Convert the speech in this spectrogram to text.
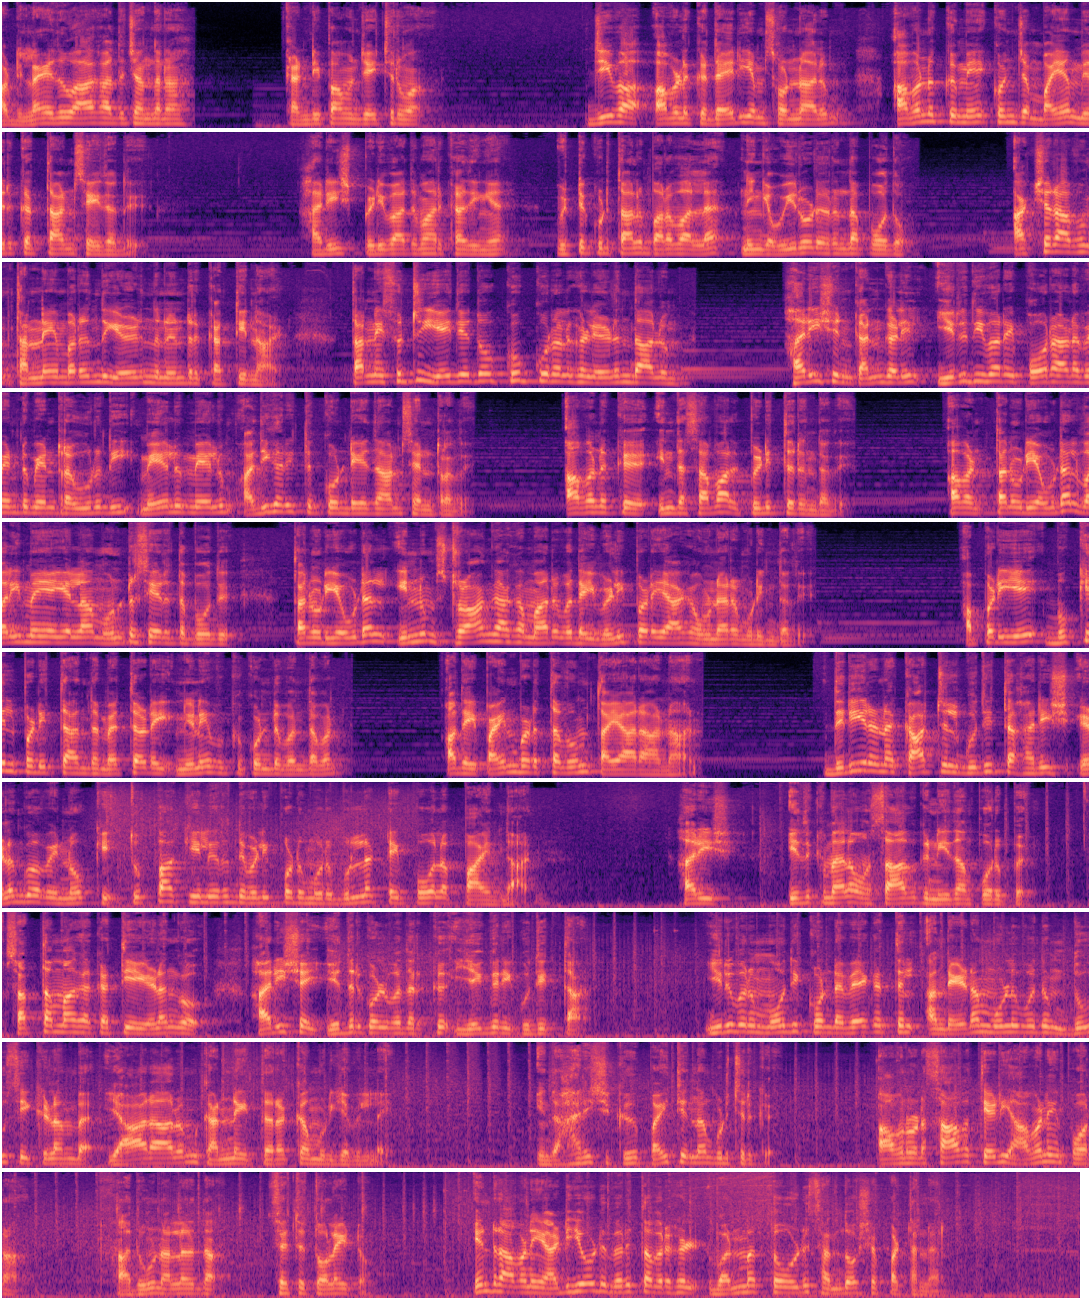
அப்படிலாம் எதுவும் ஆகாது சந்தனா. கண்டிப்பாக அவன் ஜெயிச்சிருவான். ஜீவா அவளுக்கு தைரியம் சொன்னாலும் அவனுக்குமே கொஞ்சம் பயம் இருக்கத்தான் செய்தது. ஹரிஷ் பிடிவாதமாக இருக்காதீங்க. விட்டு கொடுத்தாலும் பரவாயில்ல. நீங்கள் உயிரோடு இருந்தால் போதும். அக்ஷராவும் தன்னை மறந்து எழுந்து நின்று கத்தினாள். தன்னை சுற்றி ஏதேதோ கூக்குரல்கள் எழுந்தாலும் ஹரிஷின் கண்களில் இறுதி வரை போராட வேண்டும் என்ற உறுதி மேலும் மேலும் அதிகரித்து கொண்டேதான் சென்றது. அவனுக்கு இந்த சவால் பிடித்திருந்தது. அவன் தன்னுடைய உடல் வலிமையை எல்லாம் ஒன்று சேர்த்தபோது தன்னுடைய உடல் இன்னும் ஸ்ட்ராங்காக மாறுவதை வெளிப்படையாக உணர முடிந்தது. அப்படியே புக்கில் படித்த அந்த மெத்தடை நினைவுக்கு கொண்டு வந்தவன் அதை பயன்படுத்தவும் தயாரானான். திடீரென காற்றில் குதித்த ஹரிஷ் இளங்கோவை நோக்கி துப்பாக்கியிலிருந்து வெளிப்படும் ஒரு புல்லட்டைப் போல பாய்ந்தான். ஹரிஷ் இதுக்கு மேலே உன் சாவுக்கு நீதான் பொறுப்பு. சத்தமாக கத்திய இளங்கோ ஹரிஷை எதிர்கொள்வதற்கு எகிரி குதித்தான். இருவரும் மோதிக்கொண்ட வேகத்தில் அந்த இடம் முழுவதும் தூசி கிளம்ப யாராலும் கண்ணை திறக்க முடியவில்லை. இந்த ஹரிஷுக்கு பைத்தியம் தான் பிடிச்சிருக்கு. அவனோட சாவை தேடி அவனே போகிறான் அதுவும் நல்லதுதான். செத்து தொலைட்டோம். என்று அவனை அடியோடு வெறுத்தவர்கள் வன்மத்தோடு சந்தோஷப்பட்டனர்.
